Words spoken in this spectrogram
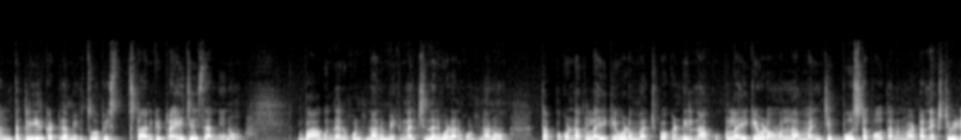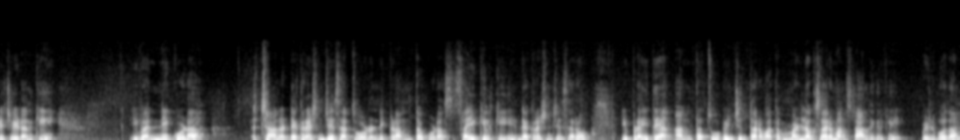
అంత క్లియర్ కట్గా మీకు చూపించడానికి ట్రై చేశాను నేను. బాగుంది అనుకుంటున్నాను మీకు నచ్చిందని కూడా అనుకుంటున్నాను. తప్పకుండా ఒక లైక్ ఇవ్వడం మర్చిపోకండి. నాకు ఒక లైక్ ఇవ్వడం వల్ల మంచి బూస్టప్ అవుతానమాట నెక్స్ట్ వీడియో చేయడానికి. ఇవన్నీ కూడా చాలా డెకరేషన్ చేశారు చూడండి ఇక్కడ అంతా కూడా. సైకిల్కి డెకరేషన్ చేశారు. ఇప్పుడైతే అంతా చూపించిన తర్వాత మళ్ళీ ఒకసారి మన స్టాల్ దగ్గరికి వెళ్ళిపోదాం.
